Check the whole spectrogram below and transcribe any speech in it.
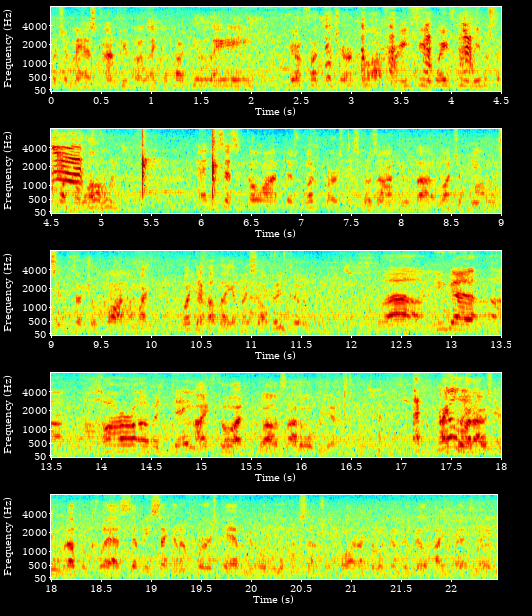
Put your mask on. People are like, "Fuck you, lady. You're a fucking jerk off. We're eight feet away from you. Leave us the fuck alone." And this doesn't go on just one person. This goes on to about a bunch of people who sit in Central Park. I'm like, what the hell did I get myself into? Wow, you got a, a, horror of a date. I thought, well, it's not over yet. I thought I was moving up in class, 72nd and First Avenue, overlooking Central Park. I thought it was gonna be a real high-class lady.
